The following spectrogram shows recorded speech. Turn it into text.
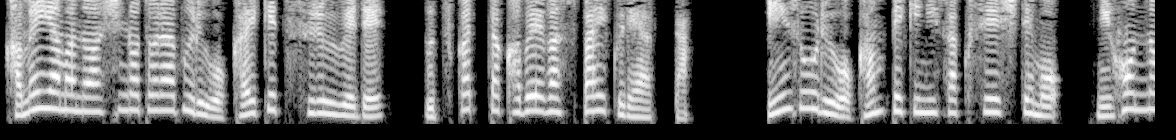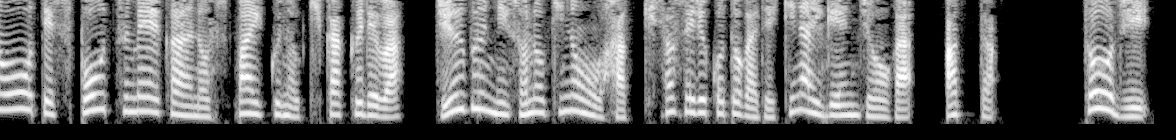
亀山の足のトラブルを解決する上で、ぶつかった壁がスパイクであった。インソールを完璧に作成しても、日本の大手スポーツメーカーのスパイクの規格では、十分にその機能を発揮させることができない現状があった。当時、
